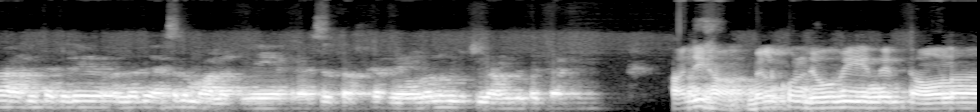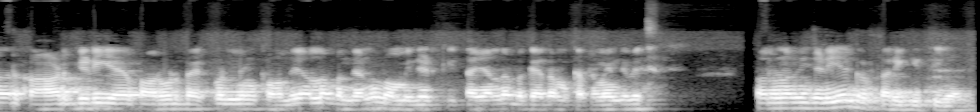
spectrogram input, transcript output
ਤਾਂ ਅभी ਤੱਕ ਜਿਹੜੇ ਉਹਨਾਂ ਦੇ ਅਸਲ ਮਾਲਕ ਨੇ ਜਾਂ ਅਸਲ ਤਸਕਰ ਨੇ ਉਹਨਾਂ ਨੂੰ ਵੀ ਵਿੱਚ ਨਾਮ ਦੇ ਬੱਚਾ ਹਾਂਜੀ ਹਾਂ ਬਿਲਕੁਲ ਜੋ ਵੀ ਇਹਦੇ ਟਾਊਨ ਰਿਕਾਰਡ ਜਿਹੜੀ ਹੈ ਫਾਰਵਰਡ ਬੈਕਵਰਡ ਲਿੰਕ ਆਉਂਦੇ ਆ ਉਹਨਾਂ ਬੰਦਿਆਂ ਨੂੰ ਨੋਮੀਨੇਟ ਕੀਤਾ ਜਾਂਦਾ ਬਕਾਇਦਾ ਮੁਕੱਦਮੇ ਦੇ ਵਿੱਚ। ਔਰ ਉਹਨਾਂ ਦੀ ਜਿਹੜੀ ਹੈ ਗ੍ਰਿਫਤਾਰੀ ਕੀਤੀ ਜਾਂਦੀ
